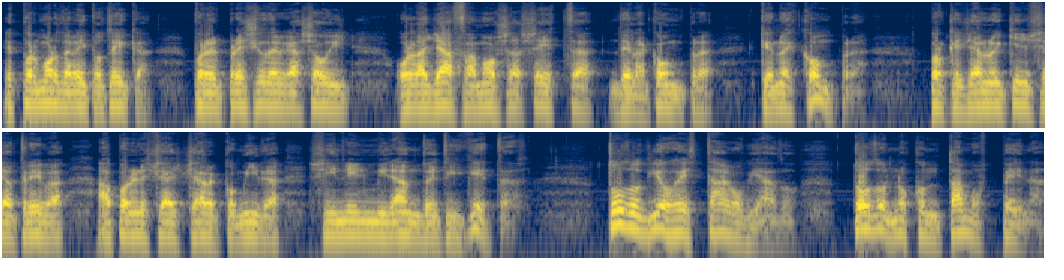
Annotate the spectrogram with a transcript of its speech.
es por mor de la hipoteca, por el precio del gasoil o la ya famosa cesta de la compra, que no es compra, porque ya no hay quien se atreva a ponerse a echar comida sin ir mirando etiquetas. Todo Dios está agobiado, todos nos contamos penas,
